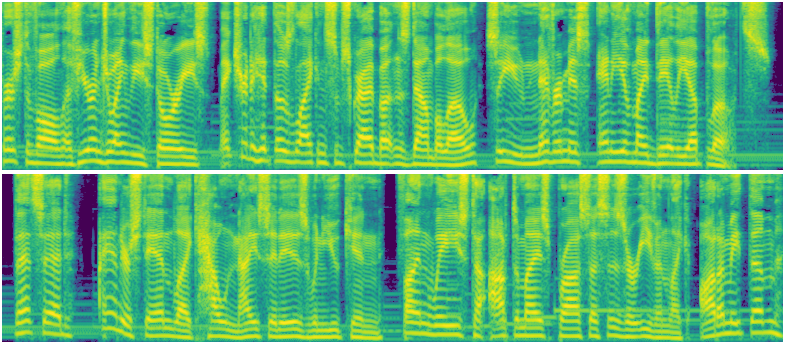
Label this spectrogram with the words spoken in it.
First of all, if you're enjoying these stories, make sure to hit those like and subscribe buttons down below so you never miss any of my daily uploads. That said, I understand like how nice it is when you can find ways to optimize processes or even like automate them,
